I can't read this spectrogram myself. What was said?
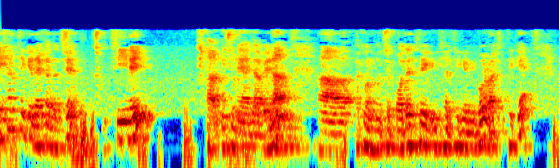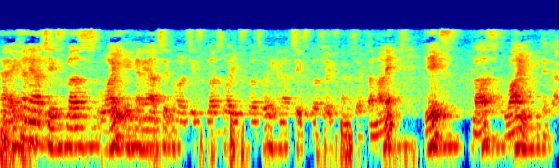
এখান থেকে দেখা যাচ্ছে, থ্রি নেই, আর কিছু নেওয়া যাবে না। এখন হচ্ছে পদের থেকে এখান থেকে নিব, রাশি থেকে। এখানে আছে এক্স প্লাস ওয়াই, এখানে আছে তোমার হচ্ছে x plus y, x plus y, এখানে আছে x plus y x minus y তার মানে এক্স প্লাস ওয়াই, এটা যাবে।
